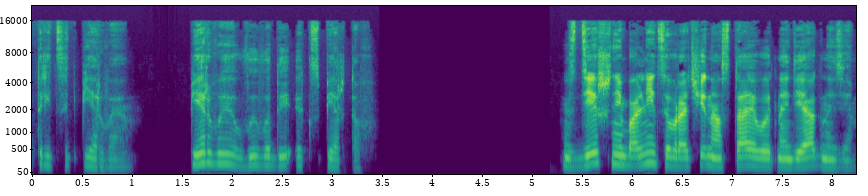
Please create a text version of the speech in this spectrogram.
31. Первые выводы экспертов. В здешней больнице врачи настаивают на диагнозе,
